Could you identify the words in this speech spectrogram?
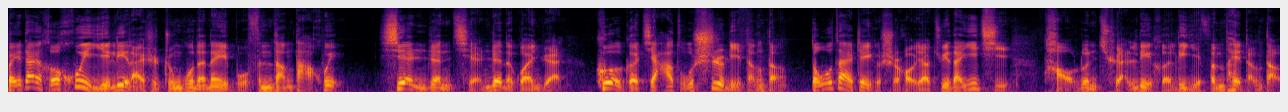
北戴河会议历来是中共的内部分赃大会，现任、前任的官员、各个家族势力等等，都在这个时候要聚在一起讨论权力和利益分配等等。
